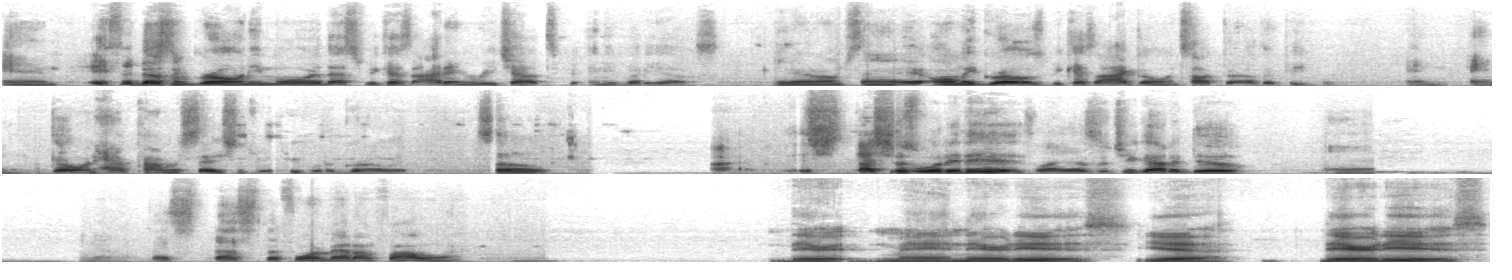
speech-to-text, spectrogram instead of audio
And if it doesn't grow anymore, that's because I didn't reach out to anybody else. You know what I'm saying? It only grows because I go and talk to other people and and go and have conversations with people to grow it. So that's just what it is. Like that's what you got to do, and you know that's that's the format I'm following. There, man, there it is. Yeah, there it is.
